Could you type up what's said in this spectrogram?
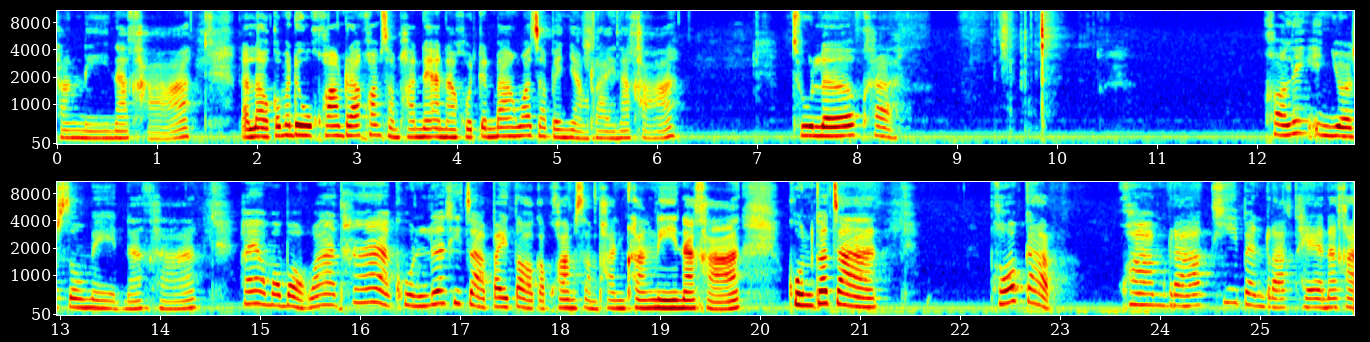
ครั้งนี้นะคะ แล้วเราก็มาดูความรักความสัมพันธ์ในอนาคตกันบ้างว่าจะเป็นอย่างไรนะคะ To love ค่ะ calling in your soulmate นะคะไพ่ออกมาบอกว่าถ้าคุณเลือกที่จะไปต่อกับความสัมพันธ์ครั้งนี้นะคะ คุณก็จะพบกับ ความรักที่เป็นรักแท้นะคะ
